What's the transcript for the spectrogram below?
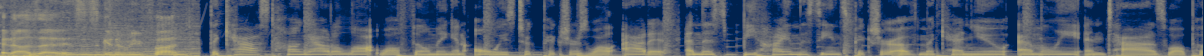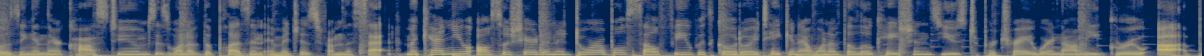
And I was like, this is gonna be fun. The cast hung out a lot while filming and always took pictures while at it. And this behind the scenes picture of Mackenyu, Emily, and Taz while posing in their costumes is one of the pleasant images from the set. Mackenyu also shared an adorable selfie with Godoy taken at one of the locations used to portray where Nami grew up.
